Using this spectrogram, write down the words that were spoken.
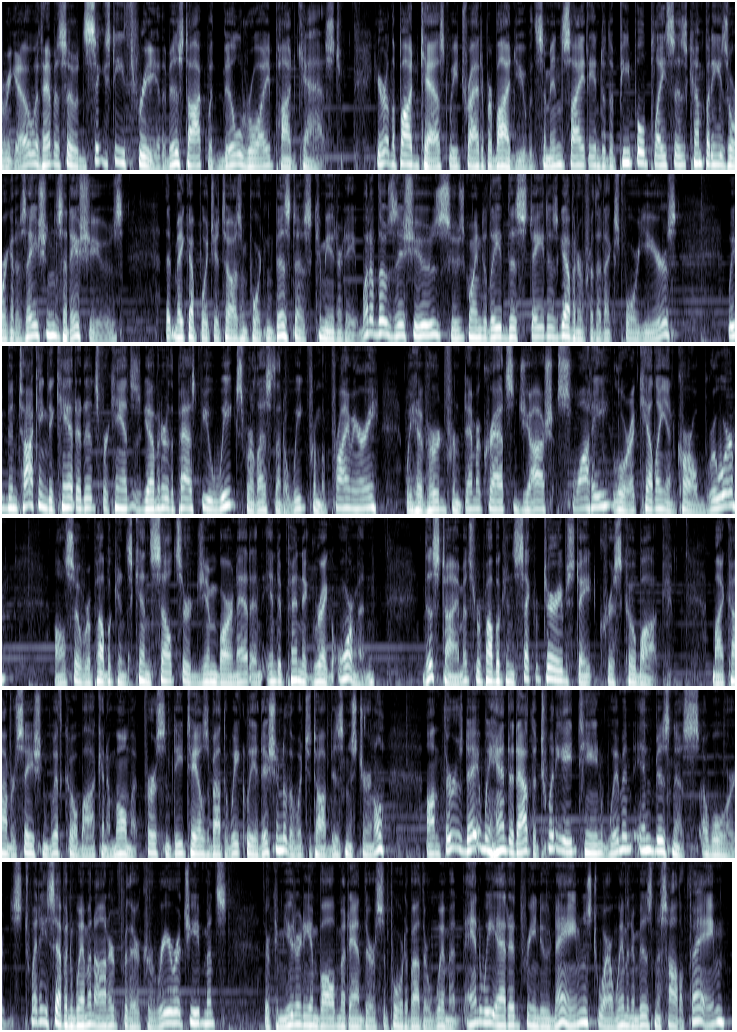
Here we go with episode 63 of the Biz Talk with Bill Roy podcast. Here on the podcast, we try to provide you with some insight into the people, places, companies, organizations, and issues that make up Wichita's important business community. One of those issues who's going to lead this state as governor for the next four years. We've been talking to candidates for Kansas governor the past few weeks. We're less than a week from the primary. We have heard from Democrats Josh Svaty, Laura Kelly, and Carl Brewer. Also, Republicans Ken Selzer, Jim Barnett, and Independent Greg Orman. This time, it's Republican Secretary of State Chris Kobach. My conversation with Kobach in a moment. First, some details about the weekly edition of the Wichita Business Journal. On Thursday, we handed out the 2018 Women in Business Awards. 27 women honored for their career achievements, their community involvement, and their support of other women. And we added three new names to our Women in Business Hall of Fame.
